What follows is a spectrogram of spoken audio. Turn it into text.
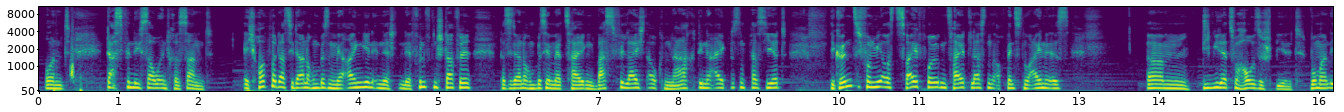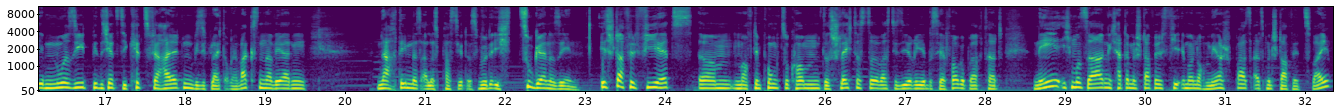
Und das finde ich sau interessant. Ich hoffe, dass sie da noch ein bisschen mehr eingehen in der, in der fünften Staffel, dass sie da noch ein bisschen mehr zeigen, was vielleicht auch nach den Ereignissen passiert. Die können sich von mir aus zwei Folgen Zeit lassen, auch wenn es nur eine ist, ähm, die wieder zu Hause spielt. Wo man eben nur sieht, wie sich jetzt die Kids verhalten, wie sie vielleicht auch erwachsener werden, nachdem das alles passiert ist, würde ich zu gerne sehen. Ist Staffel 4 jetzt, ähm, um auf den Punkt zu kommen, das Schlechteste, was die Serie bisher vorgebracht hat? Nee, ich muss sagen, ich hatte mit Staffel 4 immer noch mehr Spaß als mit Staffel 2.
